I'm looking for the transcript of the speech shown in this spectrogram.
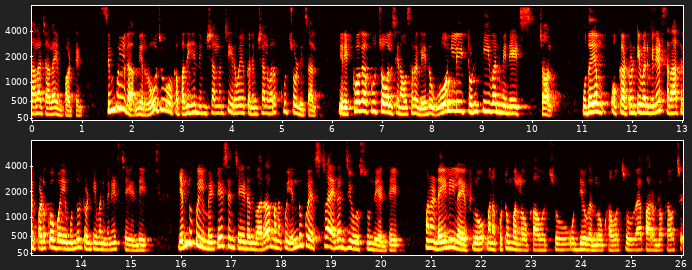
చాలా చాలా ఇంపార్టెంట్ సింపుల్గా మీరు రోజు ఒక పదిహేను నిమిషాల నుంచి ఇరవై ఒక్క నిమిషాల వరకు కూర్చోండి చాలు. మీరు ఎక్కువగా కూర్చోవలసిన అవసరం లేదు. ఓన్లీ ట్వంటీ వన్ మినిట్స్ చాలు. ఉదయం ఒక ట్వంటీ వన్ మినిట్స్ రాత్రి పడుకోబోయే ముందు ట్వంటీ వన్ మినిట్స్ చేయండి. ఎందుకు ఈ మెడిటేషన్ చేయడం ద్వారా మనకు ఎందుకు ఎక్స్ట్రా ఎనర్జీ వస్తుంది అంటే మన డైలీ లైఫ్లో మన కుటుంబంలో కావచ్చు ఉద్యోగంలో కావచ్చు వ్యాపారంలో కావచ్చు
